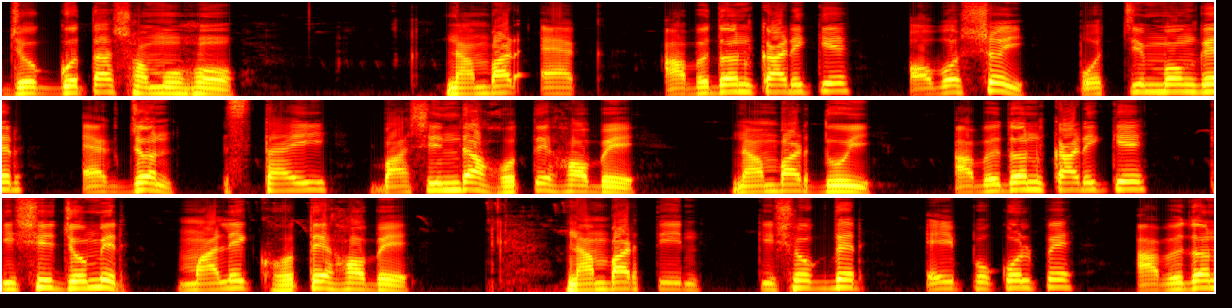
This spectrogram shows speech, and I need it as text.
যোগ্যতা সমূহ। নাম্বার এক, আবেদনকারীকে অবশ্যই পশ্চিমবঙ্গের একজন স্থায়ী বাসিন্দা হতে হবে। নাম্বার দুই, আবেদনকারীকে কৃষি জমির মালিক হতে হবে। নাম্বার তিন, কৃষকদের এই প্রকল্পে আবেদন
